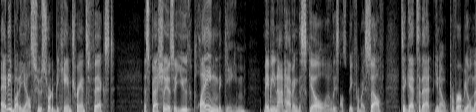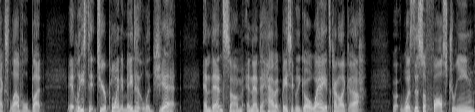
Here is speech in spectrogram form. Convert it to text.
anybody else who sort of became transfixed especially as a youth playing the game maybe not having the skill, at least I'll speak for myself, to get to that, you know, proverbial next level. But at least it, to your point, it made it legit and then some. And then to have it basically go away, it's kind of like, ah, was this a false dream?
